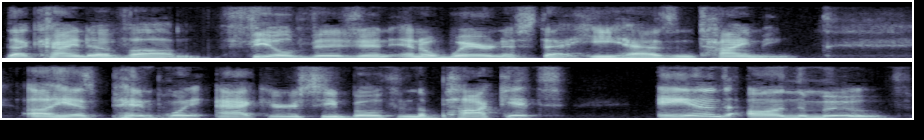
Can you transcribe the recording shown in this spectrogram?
that kind of um, field vision and awareness that he has in timing. Uh, he has pinpoint accuracy both in the pocket and on the move.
